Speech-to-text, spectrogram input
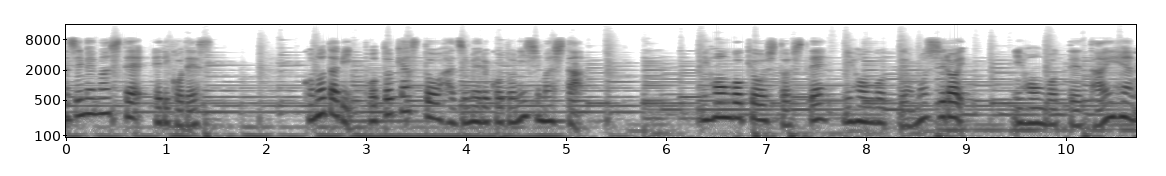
はじめましてえりこです。この度ポッドキャストを始めることにしました。日本語教師として日本語って面白い。日本語って大変。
